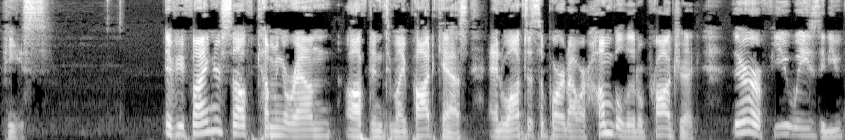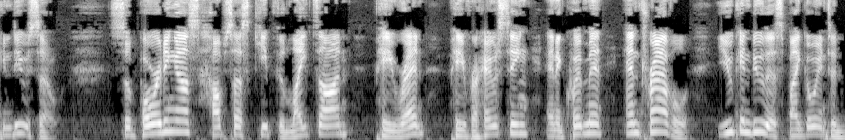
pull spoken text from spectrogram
Peace. If you find yourself coming around often to my podcast and want to support our humble little project, there are a few ways that you can do so. Supporting us helps us keep the lights on, pay rent, pay for hosting and equipment, and travel. You can do this by going to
